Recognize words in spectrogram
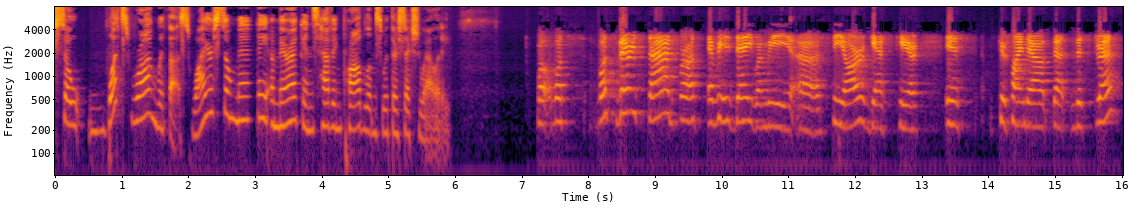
So, what's wrong with us? Why are so many Americans having problems with their sexuality? Well, what's what's very sad for us every day when we uh, see our guest here is to find out that the stress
